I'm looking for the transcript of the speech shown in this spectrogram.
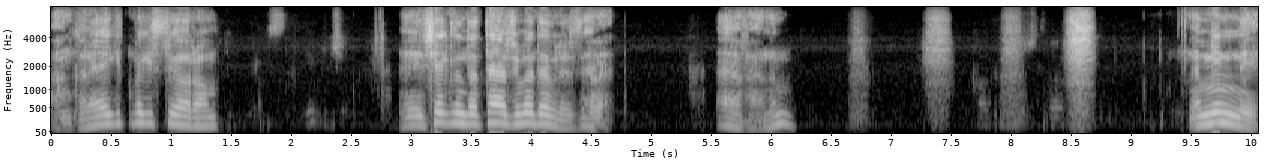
Ankara'ya gitmek istiyorum. E, şeklinde tercüme edebiliriz. Evet. Efendim. E, Minni.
